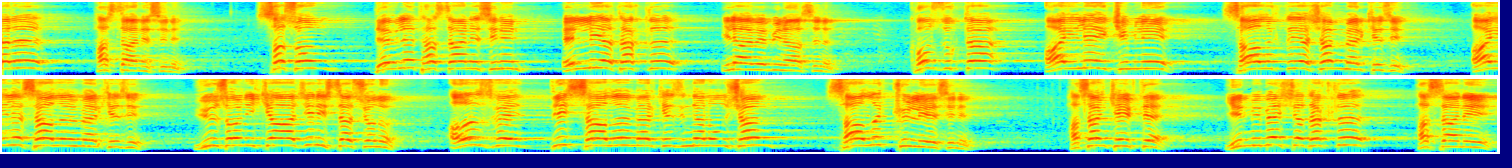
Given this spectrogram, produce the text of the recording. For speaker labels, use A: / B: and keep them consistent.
A: Çocukları Hastanesi'ni, Sason Devlet Hastanesi'nin 50 yataklı ilave binasını, Kozluk'ta aile hekimli sağlıklı yaşam merkezi, aile sağlığı merkezi, 112 acil istasyonu, ağız ve diş sağlığı merkezinden oluşan sağlık külliyesini, Hasankeyf'te 25 yataklı hastaneyi,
